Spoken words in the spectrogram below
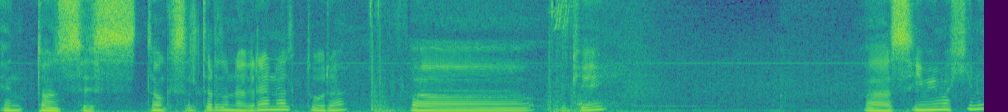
Entonces, tengo que saltar de una gran altura. Ah, ok. Así me imagino.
